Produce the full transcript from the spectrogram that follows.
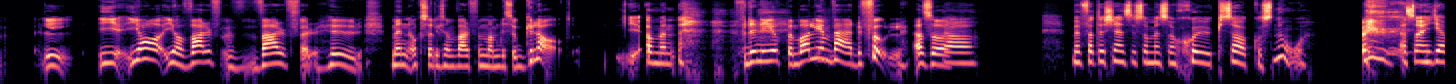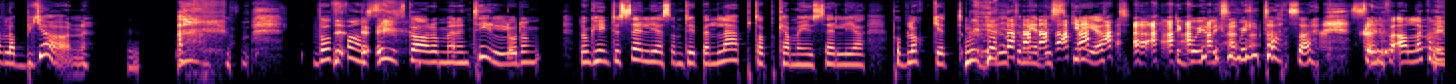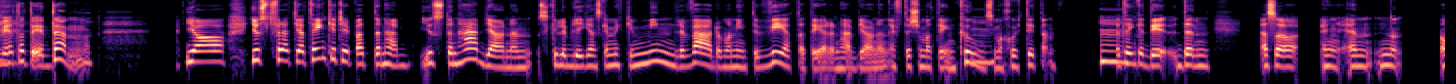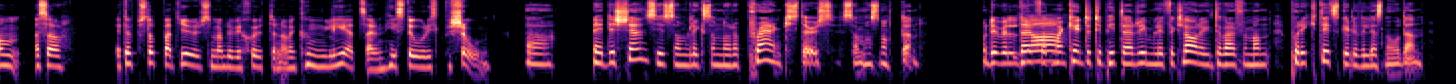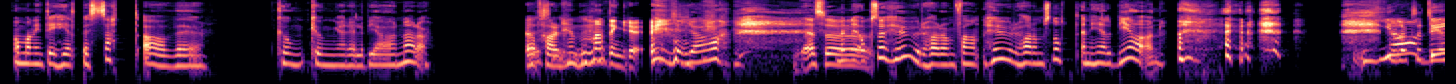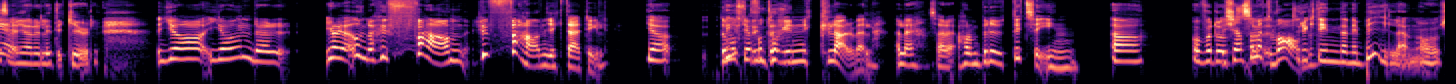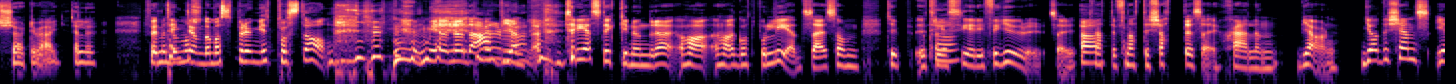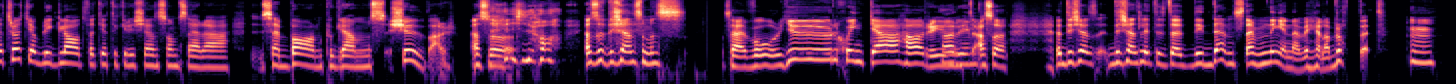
Ja, ja varför, varför, hur, men också liksom varför man blir så glad. ja men För den är ju uppenbarligen värdefull. Alltså, ja. Men för att det känns ju som en sån sjuk sak att sno. Alltså en jävla björn. Vad fan ska de med den till? Och de, de kan ju inte sälja som typ en laptop kan man ju sälja på Blocket lite mer diskret. Det går ju liksom inte att så här, sälja för alla kommer ju veta att det är den. Ja, just för att jag tänker typ att den här, just den här björnen skulle bli ganska mycket mindre värd om man inte vet att det är den här björnen eftersom att det är en kung Mm. som har skjutit den. Mm. Jag tänker att det, den, alltså, en, en, om, alltså, ett uppstoppat djur som har blivit skjuten av en kunglighet, så här, en historisk person. Ja. Nej, det känns ju som liksom några pranksters som har snott den. Och det är väl därför Ja. att man kan inte typ hitta en rimlig förklaring till varför man på riktigt skulle vilja sno den. Om man inte är helt besatt av eh, kung, kungar eller björnar då. Att ha den hemma, tänker du? Ja, alltså, men det också hur har de, fan, hur har de snott en hel björn? det är väl också det... som gör det lite kul. Ja, jag undrar, ja, jag undrar hur fan, hur fan gick det här till? Ja, De vet måste ha fått inte. tag i nycklar väl? Eller så här, har de brutit sig in? Ja. Och vadå, Det känns som ett vad. Tryckt in den i bilen och kört iväg? Eller? För Men jag tänkte måste- om de har sprungit på stan. Mer än under Med armen. Tre stycken under har, har gått på led så här, som typ tre Ja. seriefigurer. Så här, Ja. Knatte, fnatte, tjatte, så här, själen björn. Ja, det känns, jag tror att jag blir glad för att jag tycker det känns som så här, äh, så här barnprogramstjuvar. Alltså, ja. alltså det känns som en så här, vår julskinka har rymt. Har rymt. Alltså, det, känns, det känns lite så att det är den stämningen över hela brottet. Mm.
